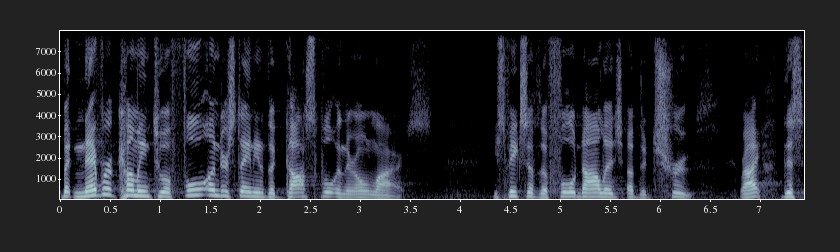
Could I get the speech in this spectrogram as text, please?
but never coming to a full understanding of the gospel in their own lives. He speaks of the full knowledge of the truth, right? This,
